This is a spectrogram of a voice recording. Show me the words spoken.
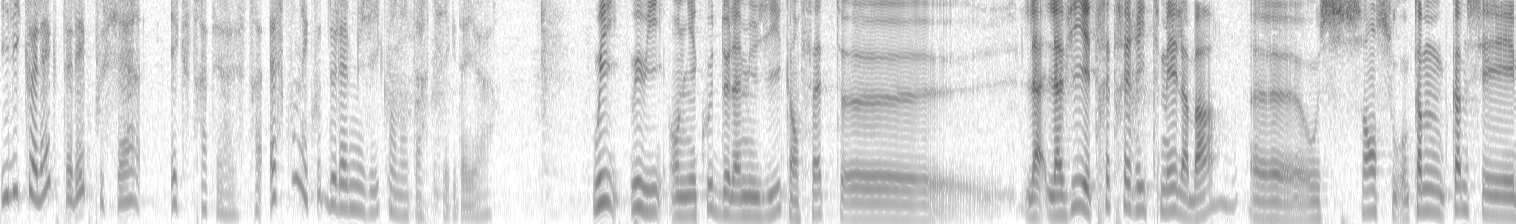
Il y collecte les poussières extraterrestres. Est-ce qu'on écoute de la musique en Antarctique d'ailleurs? Oui, oui, oui, on y écoute de la musique. En fait, euh, la, vie est très très rythmée là-bas, euh, au sens où, comme comme c'est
